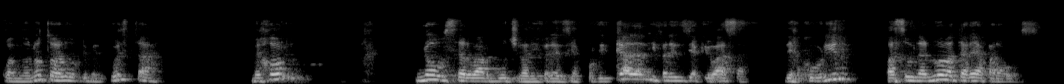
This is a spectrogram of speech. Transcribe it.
cuando noto algo que me cuesta, mejor no observar mucho las diferencias, porque cada diferencia que vas descubrir va una nueva tarea para vos.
